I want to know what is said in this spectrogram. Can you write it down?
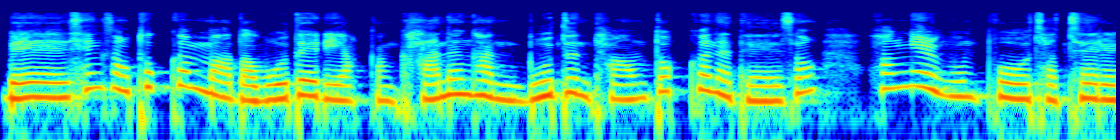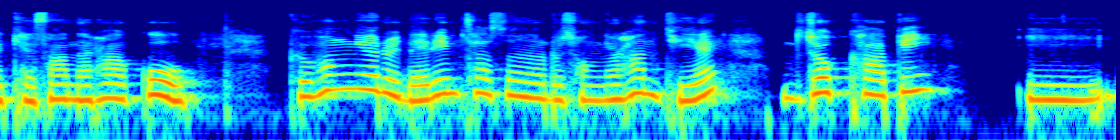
매 생성 토큰마다 모델이 약간 가능한 모든 다음 토큰에 대해서 확률 분포 자체를 계산을 하고 그 확률을 내림차순으로 정렬한 뒤에 누적합이 이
